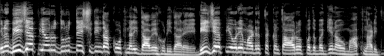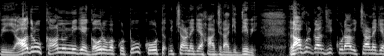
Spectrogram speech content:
ಇನ್ನು ಬಿಜೆಪಿಯವರು ದುರುದ್ದೇಶದಿಂದ ಕೋರ್ಟ್ನಲ್ಲಿ ದಾವೆ ಹೂಡಿದ್ದಾರೆ. ಬಿಜೆಪಿಯವರೇ ಮಾಡಿರ್ತಕ್ಕಂಥ ಆರೋಪದ ಬಗ್ಗೆ ನಾವು ಮಾತನಾಡಿದ್ವಿ. ಆದರೂ ಕಾನೂನಿಗೆ ಗೌರವ ಕೊಟ್ಟು ಕೋರ್ಟ್ ವಿಚಾರಣೆಗೆ ಹಾಜರಾಗಿದ್ದೀವಿ. ರಾಹುಲ್ ಗಾಂಧಿ ಕೂಡ ವಿಚಾರಣೆಗೆ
